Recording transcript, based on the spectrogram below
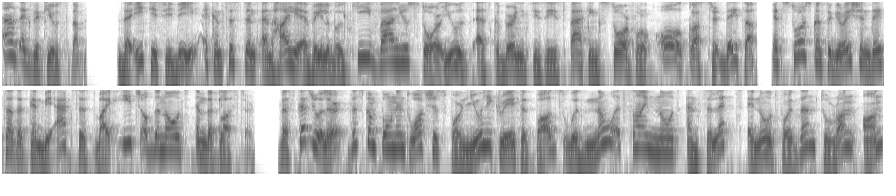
and executes them. The etcd, a consistent and highly available key value store used as Kubernetes' backing store for all cluster data, it stores configuration data that can be accessed by each of the nodes in the cluster. The scheduler, this component watches for newly created pods with no assigned node and selects a node for them to run on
